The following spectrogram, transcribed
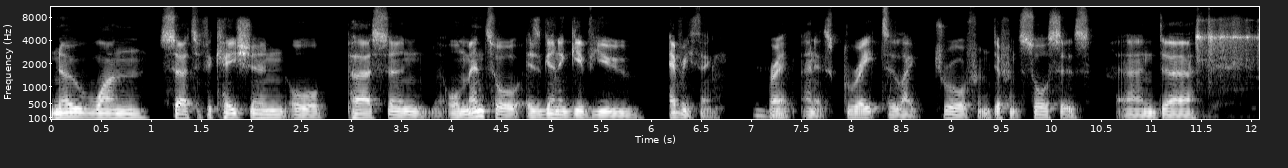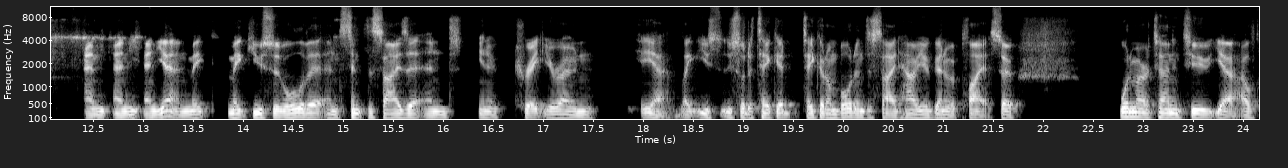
no one certification or person or mentor is going to give you everything mm-hmm. right? And it's great to like draw from different sources and uh and and and yeah and make make use of all of it and synthesize it and you know create your own yeah like you, you sort of take it take it on board and decide how you're going to apply it. So what am i returning to? Yeah i'll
